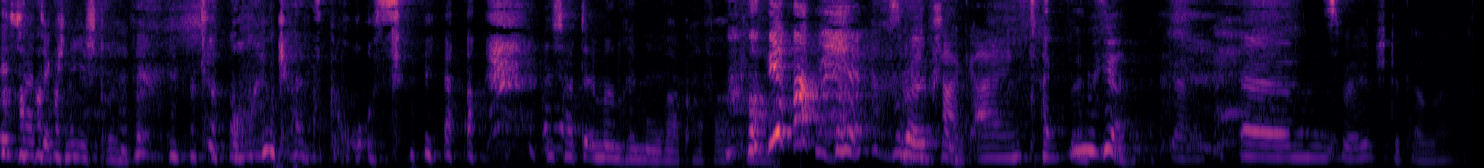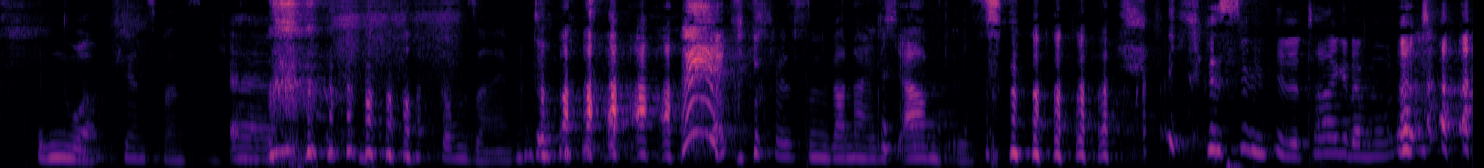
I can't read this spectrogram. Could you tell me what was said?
Ich hatte Kniestrümpfe. und ganz groß. Ja. Ich hatte immer einen Remover-Koffer. Zwölf Tag eins, Tag fünf. Ja. Geil. Zwölf Stück aber. Nur. 24. Ähm. Dumm sein. Nicht wissen, wann Heiligabend ist. Ich wüsste, wie viele Tage der Monat hat.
